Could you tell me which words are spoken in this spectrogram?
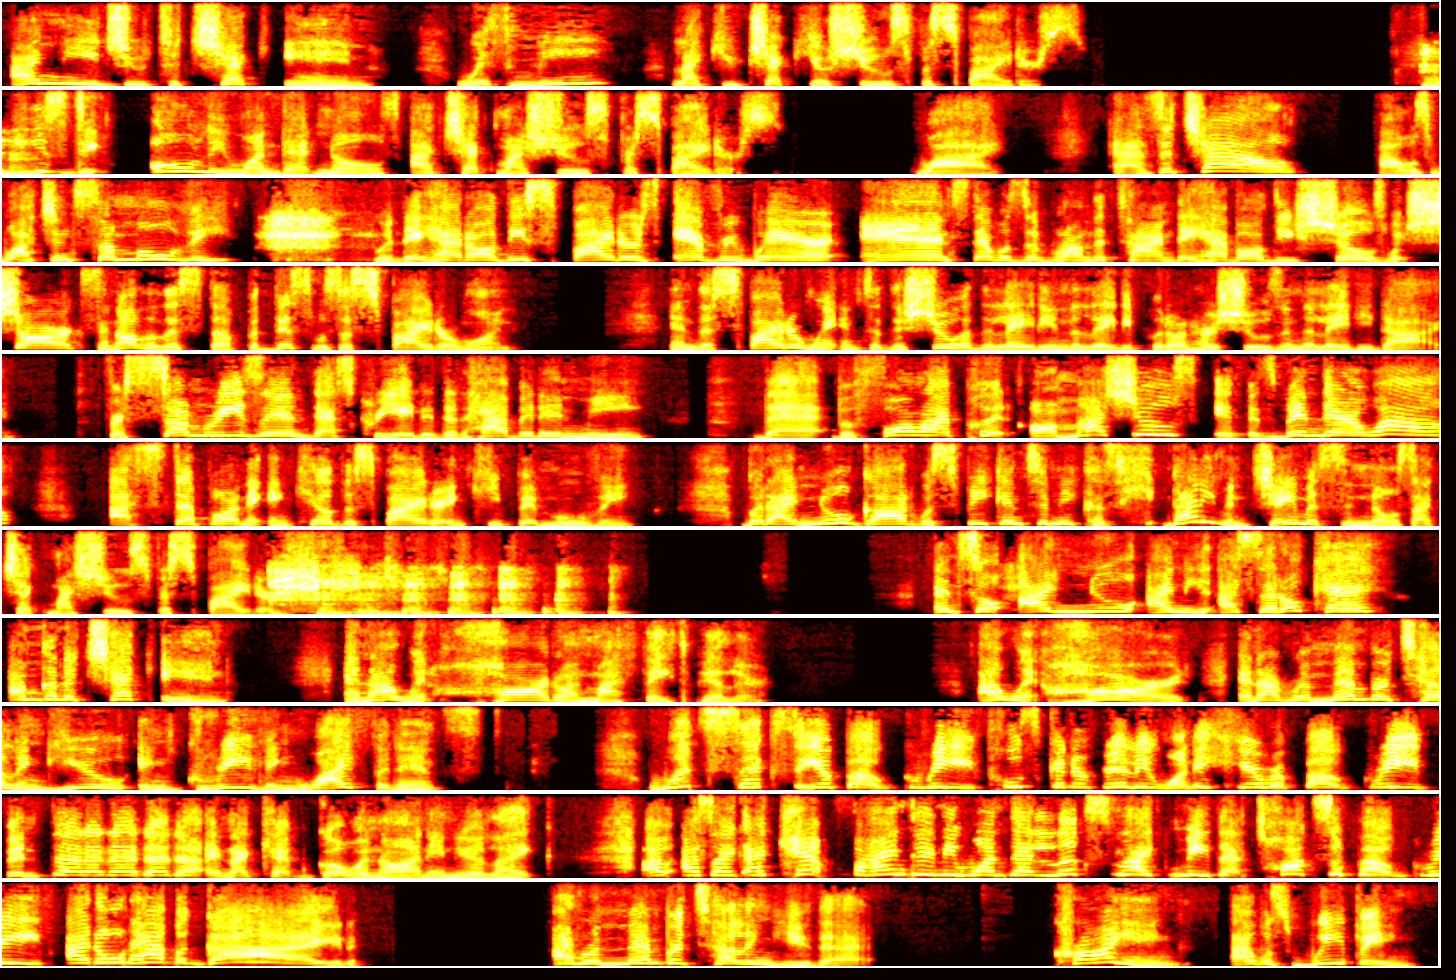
I need you to check in with me like you check your shoes for spiders. Mm. He's the only one that knows I check my shoes for spiders. Why? As a child, I was watching some movie where they had all these spiders everywhere. Ants. That was around the time they have all these shows with sharks and all of this stuff. But this was a spider one. And the spider went into the shoe of the lady, and the lady put on her shoes, and the lady died. For some reason, that's created a habit in me that before I put on my shoes, if it's been there a while, I step on it and kill the spider and keep it moving. But I knew God was speaking to me because not even Jameson knows I check my shoes for spiders. and so I knew I need, I said, okay, I'm going to check in. And I went hard on my faith pillar. I went hard. And I remember telling you in grieving wifeidence, what's sexy about grief? Who's going to really want to hear about grief? And da da da da da. And I kept going on. And you're like, I, I was like, I can't find anyone that looks like me that talks about grief. I don't have a guide. I remember telling you that, crying. I was weeping.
